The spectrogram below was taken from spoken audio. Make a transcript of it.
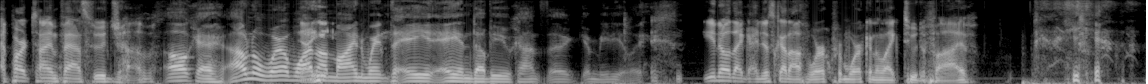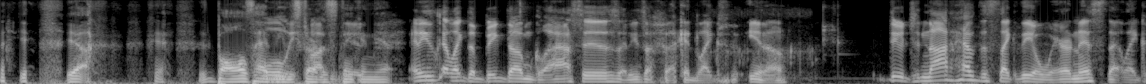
a part-time fast food job. Oh, okay. I don't know where why Yeah, my he- mind went to A A and W con- uh, immediately. You know that guy just got off work from working at like two to five. yeah, yeah. His balls hadn't Holy even started fuck, stinking yet. and he's got like the big dumb glasses and he's a fucking like you know dude to not have this like the awareness that like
